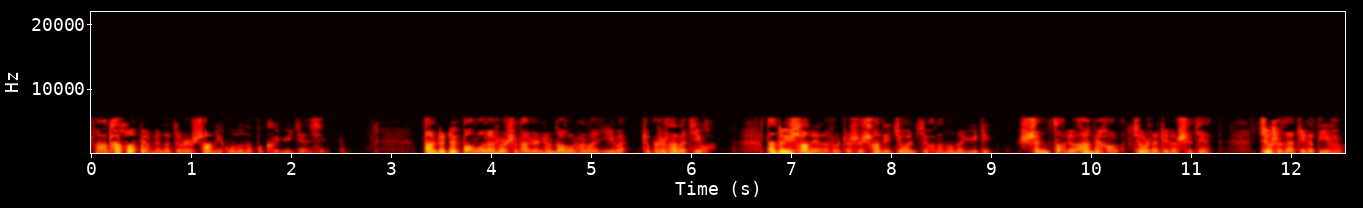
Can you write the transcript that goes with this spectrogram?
啊，他所表明的就是上帝工作的不可预见性。当然，这对保罗来说是他人生道路上的意外，这不是他的计划。但对于上帝来说，这是上帝救恩计划当中的预定，神早就安排好了，就是在这个时间，就是在这个地方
